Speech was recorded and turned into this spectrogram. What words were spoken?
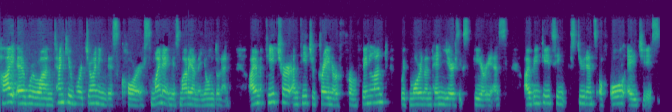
Hi everyone, thank you for joining this course. My name is Marianne Juntunen. I am a teacher and teacher trainer from Finland with more than 10 years experience. I've been teaching students of all ages.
